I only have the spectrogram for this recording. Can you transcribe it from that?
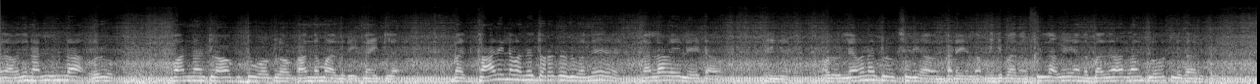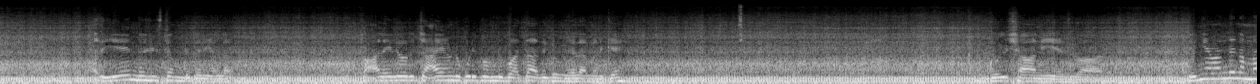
அதாவது நல்லா ஒரு ஒன் ஓ கிளாக் டூ ஓ கிளாக் அந்த மாதிரி நைட்டில் பட் காலையில் வந்து திறக்கிறது வந்து நல்லாவே லேட் ஆகும். நீங்கள் ஒரு லெவன் ஓ கிளாக் சரி ஆகும் கடையெல்லாம். இங்கே பாருங்கள் ஃபுல்லாகவே அந்த பஜார்லாம் க்ளோஸில் தான் இருக்குது அது ஏன் இந்த சிஸ்டம் தெரியல. காலையில் ஒரு சாய் ஒன்று குடிப்போம்னு பார்த்தா அதுக்கு எல்லாமே இருக்கேன் குல்ஷானி எஸ்வார் இங்கே வந்து நம்ம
